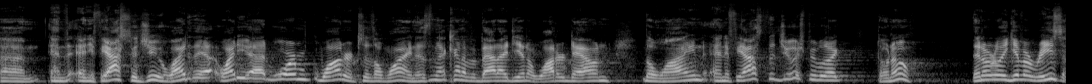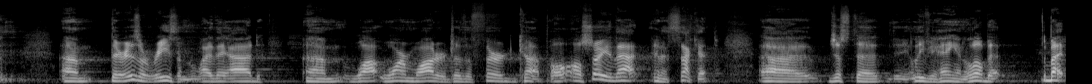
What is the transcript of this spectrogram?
Um, and, and if you ask a Jew, why do, they, why do you add warm water to the wine? Isn't that kind of a bad idea to water down the wine? And if you ask the Jewish people, like, don't know. They don't really give a reason. Um, there is a reason why they add um, wa- warm water to the third cup. I'll, I'll, show you that in a second, uh, just to leave you hanging a little bit. But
